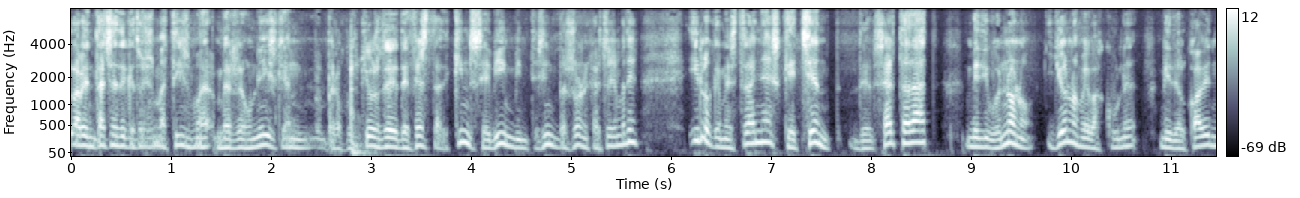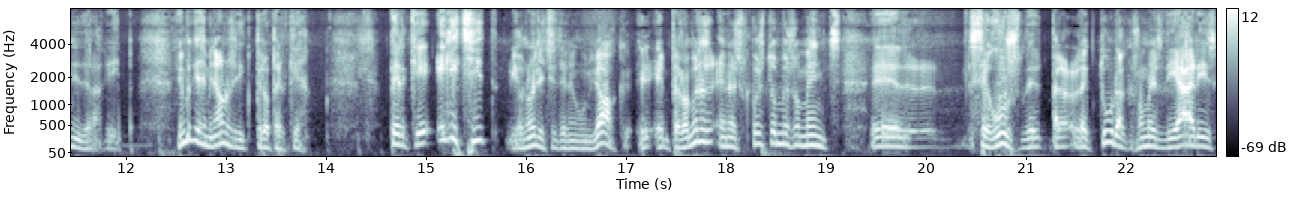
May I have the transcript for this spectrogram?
l'avantatge de que tots els matins me, me reunisquen per qüestions de, de festa de 15, 20, 25 persones que tots els matins i el que m'estranya és que gent de certa edat me diuen no, no, jo no me vacune ni del Covid ni de la grip. Jo me quedé mirant-los i dic, però per què? Perquè he llegit, jo no he llegit en ningú lloc, eh, eh, per almenys en els puestos més o menys eh, segurs de, per lectura, que són els diaris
